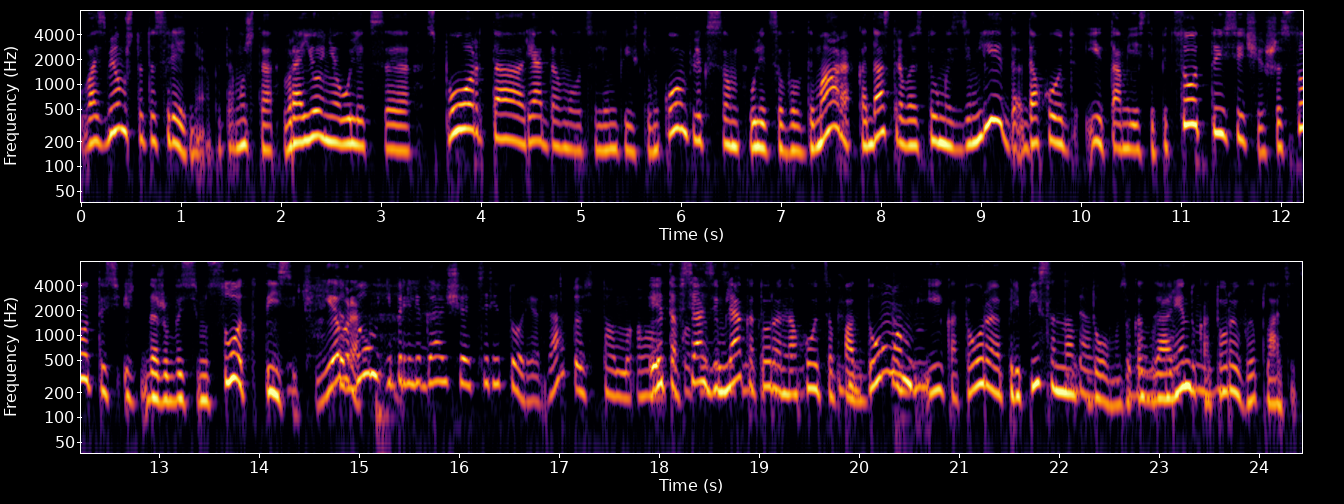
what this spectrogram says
возьмем что-то среднее, потому что в районе улицы спорта, рядом вот с Олимпийским комплексом, улица Валдемара, кадастровая стоимость земли доходит, и там есть и 500 тысяч, и 600 тысяч, и даже 800 тысяч евро. Это дом и прилегающая территория, да? То есть там... А, Это вся земля, которая которая... находится под домом и которая приписана да, к дому, за дому, аренду, да. которую вы платите.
